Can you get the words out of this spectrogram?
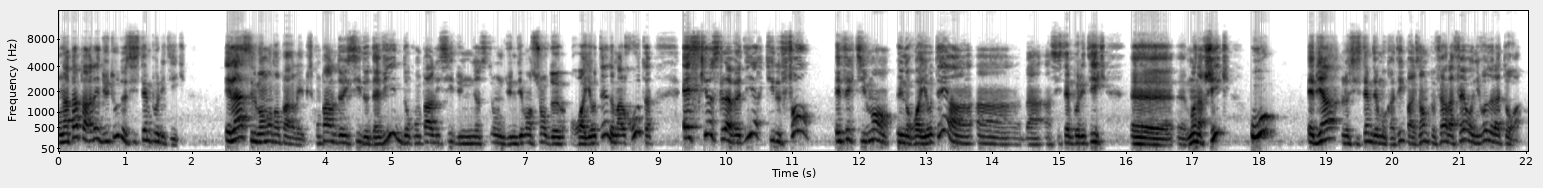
On n'a pas parlé du tout de système politique. Et là, c'est le moment d'en parler, puisqu'on parle ici de David, donc on parle ici d'une dimension de royauté, de Malchut. Est-ce que cela veut dire qu'il faut effectivement une royauté, un, un, ben, système politique euh, monarchique, ou eh bien, le système démocratique, par exemple, peut faire l'affaire au niveau de la Torah?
